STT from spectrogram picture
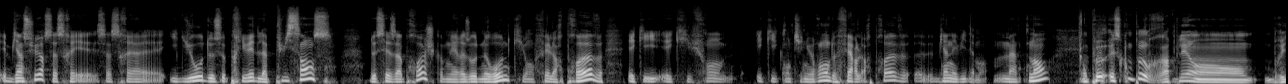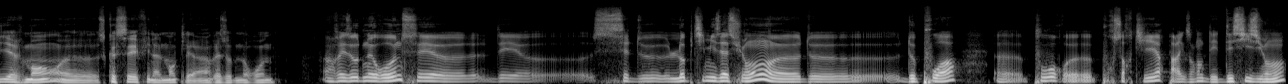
Et bien sûr, ça serait, ça serait idiot de se priver de la puissance de ces approches, comme les réseaux de neurones qui ont fait leurs preuves et qui, et qui, font, et qui continueront de faire leurs preuves, euh, bien évidemment. Maintenant, On peut, Est-ce qu'on peut rappeler en brièvement euh, ce que c'est finalement qu'un réseau de neurones? Un réseau de neurones, c'est euh, de l'optimisation de, de poids pour, pour sortir, par exemple, des décisions.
